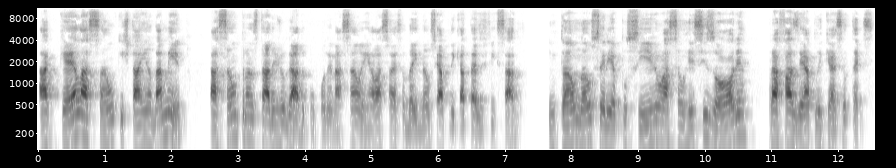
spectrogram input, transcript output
àquela ação que está em andamento. ação transitada e julgada com condenação, em relação a essa daí, não se aplica a tese fixada. Então, não seria possível uma ação rescisória para fazer aplicar essa tese.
